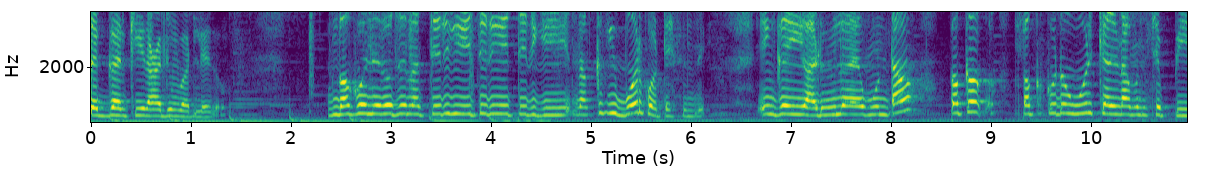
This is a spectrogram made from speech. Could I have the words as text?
దగ్గరికి రానివ్వట్లేదు. ఇంకా కొన్ని రోజులు తిరిగి తిరిగి తిరిగి నక్కకి బోర్ కొట్టేసింది. ఇంకా ఈ అడవిలో ఏముంటా? పక్క పక్కకున్న ఊరికి వెళ్దామని చెప్పి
